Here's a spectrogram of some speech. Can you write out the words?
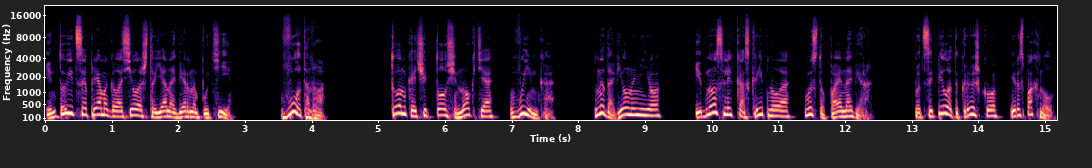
Интуиция прямо голосила, что я на верном пути. «Вот оно!» Тонкая, чуть толще ногтя, выемка. Надавил на нее, и дно слегка скрипнуло, выступая наверх. Подцепил эту крышку и распахнул.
